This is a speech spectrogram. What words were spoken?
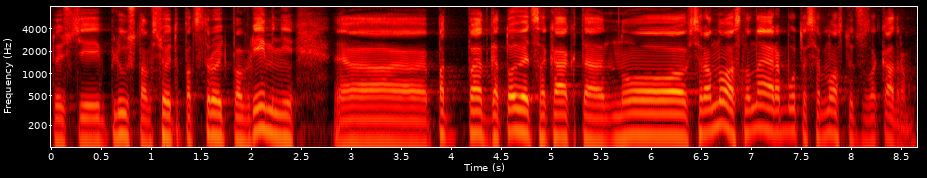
то есть и плюс там все это подстроить по времени, э, под- подготовиться как-то, но все равно основная работа все равно остается за кадром.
